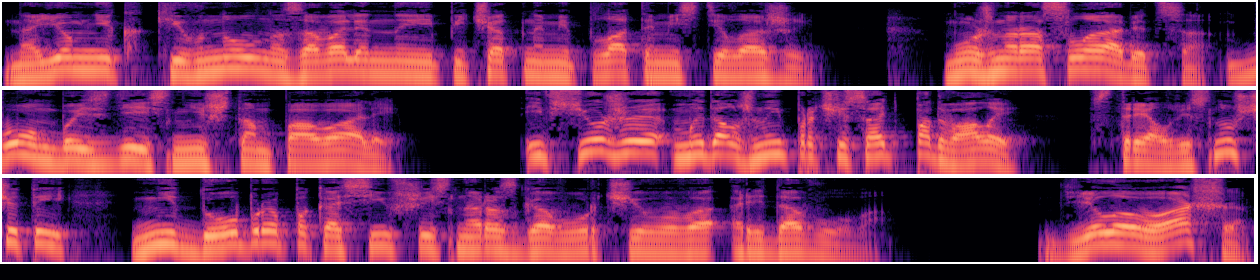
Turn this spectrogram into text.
Наемник кивнул на заваленные печатными платами стеллажи. Можно расслабиться, бомбы здесь не штамповали. И все же мы должны прочесать подвалы. Встрял веснушчатый, недобро покосившись на разговорчивого рядового. «Дело ваше»,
